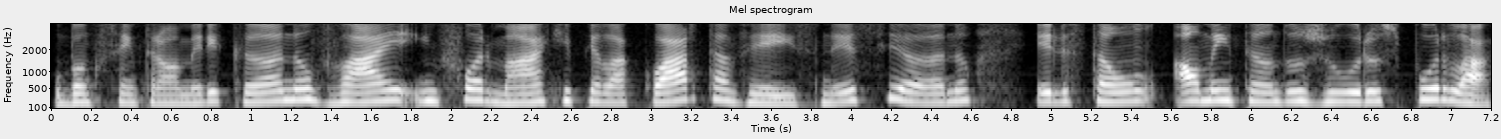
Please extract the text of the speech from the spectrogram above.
o Banco Central americano vai informar que pela quarta vez nesse ano eles estão aumentando os juros por lá.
